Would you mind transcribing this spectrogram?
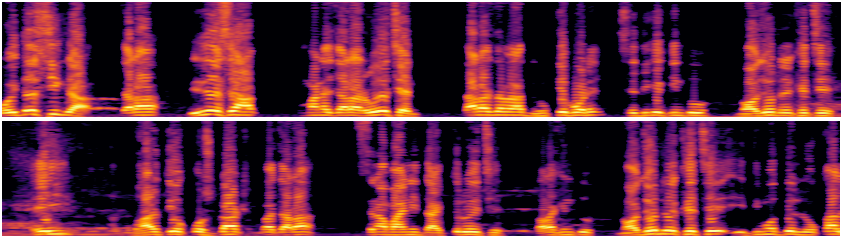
বৈদেশিকরা যারা বিদেশে মানে যারা রয়েছেন, তারা যারা ঢুকে পড়ে, সেদিকে কিন্তু নজর রেখেছে। এই ভারতীয় কোস্টগার্ড বা যারা সেনাবাহিনীর দায়িত্ব রয়েছে, তারা কিন্তু নজর রেখেছে। ইতিমধ্যে লোকাল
